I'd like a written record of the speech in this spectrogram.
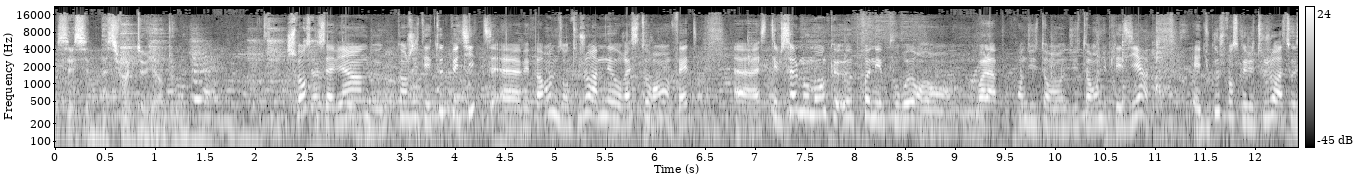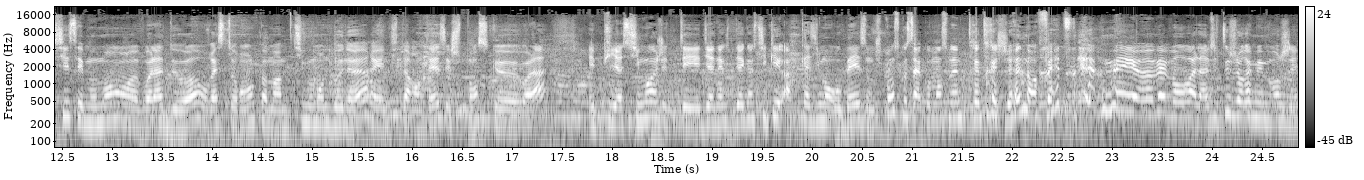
Cette passion, elle te vient d'où? Je pense que ça vient de quand j'étais toute petite. euh, mes parents nous ont toujours amenés au restaurant en fait. Euh, C'était le seul moment que eux prenaient pour eux, voilà, pour prendre du temps, du temps, du plaisir. Et du coup, je pense que j'ai toujours associé ces moments, euh, voilà, dehors au restaurant comme un petit moment de bonheur et une petite parenthèse. Et je pense que voilà. Et puis à six mois, j'étais diagno- diagnostiquée ah, quasiment obèse, donc je pense que ça commence même très très jeune en fait. Mais, mais bon, voilà, j'ai toujours aimé manger.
